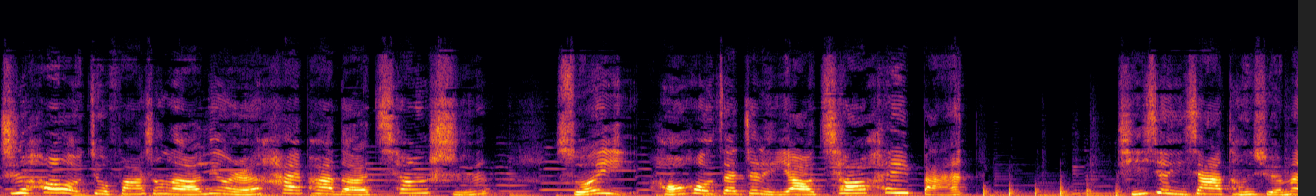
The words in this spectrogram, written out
之后就发生了令人害怕的呛食。所以，猴猴在这里要敲黑板，提醒一下同学们：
